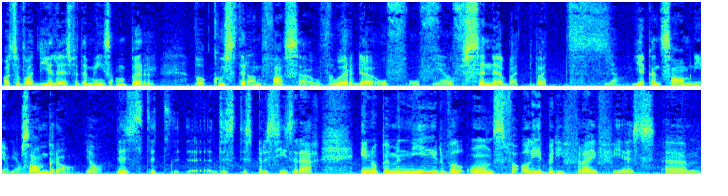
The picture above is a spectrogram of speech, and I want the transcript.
asof wat dele is wat 'n mens amper wil koester aan vashou, woorde of of ja. of sinne wat wat ja. jy kan saamneem, ja. saamdra. Ja, dis dit dis dis presies reg. En op 'n manier wil ons veral hier by die Vryfees ehm um,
